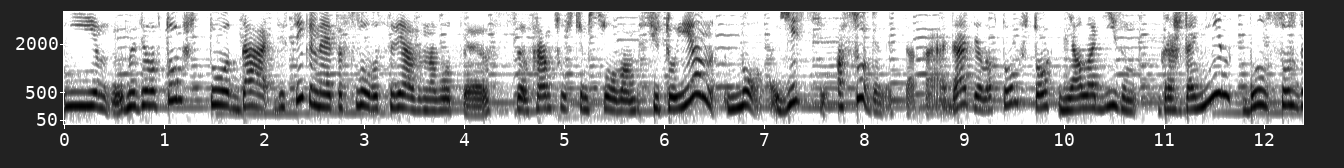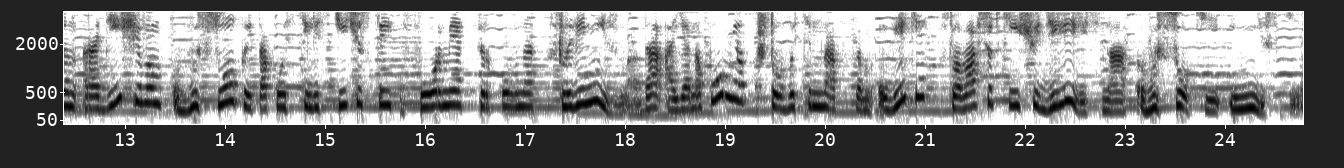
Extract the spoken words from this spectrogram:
И, но дело в том, что, да, действительно, это слово связано вот э, с французским словом «ситуен», но есть особенность такая, да, дело в том, что неологизм неологизм «гражданин» был создан Радищевым в высокой такой стилистической форме церковно-славянизма. Да? А я напомню, что в XVIII веке слова все-таки еще делились на высокие и низкие.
